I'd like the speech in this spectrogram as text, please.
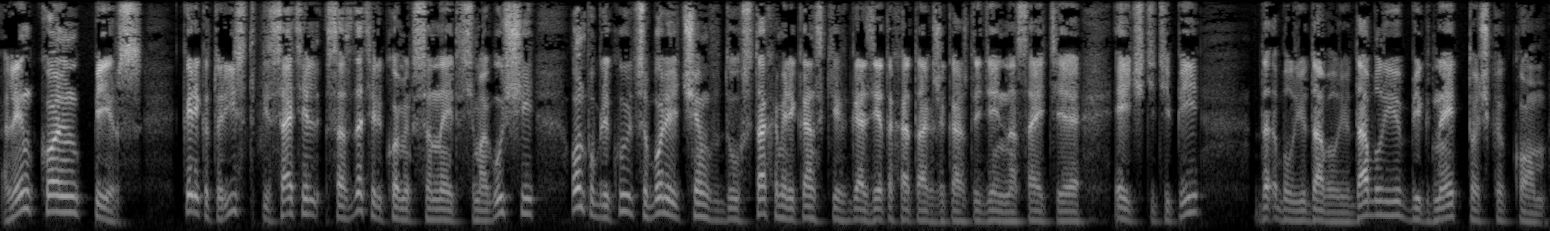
Линкольн Пирс – карикатурист, писатель, создатель комикса «Нейт Всемогущий». Он публикуется более чем в 200 американских газетах, а также каждый день на сайте http www.bignate.com.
